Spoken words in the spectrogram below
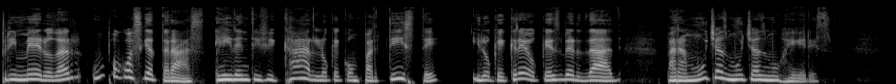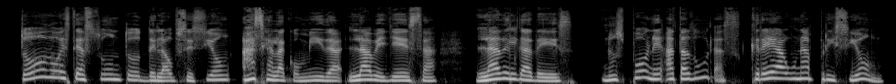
primero dar un poco hacia atrás e identificar lo que compartiste y lo que creo que es verdad para muchas, muchas mujeres. Todo este asunto de la obsesión hacia la comida, la belleza, la delgadez, nos pone ataduras, crea una prisión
